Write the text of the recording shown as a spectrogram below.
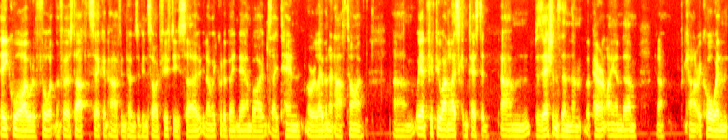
equal, I would have thought, in the first half, the second half, in terms of inside 50s. So, you know, we could have been down by, say, 10 or 11 at half time. Um, we had 51 less contested um, possessions than them, apparently. And, um, can't recall when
